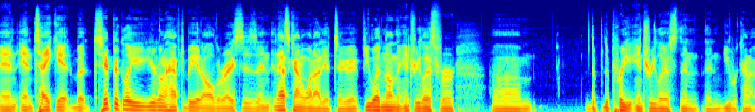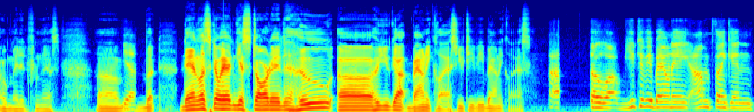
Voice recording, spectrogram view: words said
and and take it, but typically you're going to have to be at all the races, and, and that's kind of what I did too. If you wasn't on the entry list for um, the the pre-entry list, then then you were kind of omitted from this. Um, Yeah. But Dan, let's go ahead and get started. Who uh who you got bounty class? UTV bounty class. So uh, UTV bounty, I'm thinking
